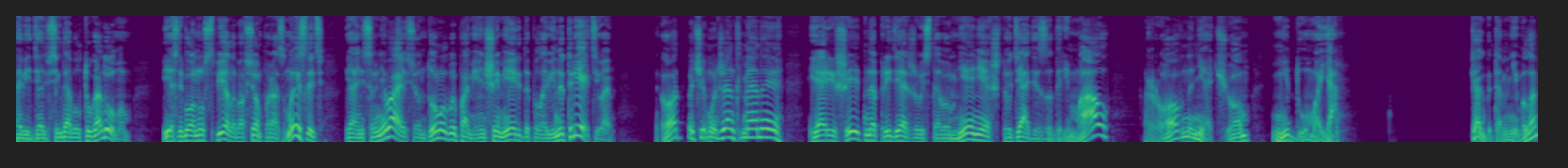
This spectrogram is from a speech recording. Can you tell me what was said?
А ведь дядя всегда был тугодумом. Если бы он успел обо всем поразмыслить, я не сомневаюсь, он думал бы по меньшей мере до половины третьего. Вот почему, джентльмены, я решительно придерживаюсь того мнения, что дядя задремал, ровно ни о чем не думая. Как бы там ни было,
